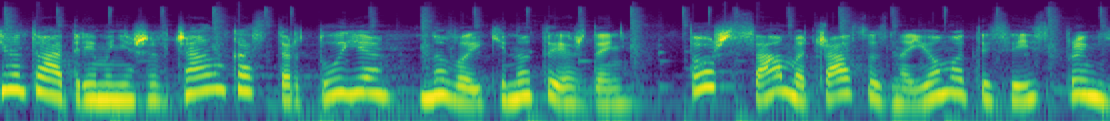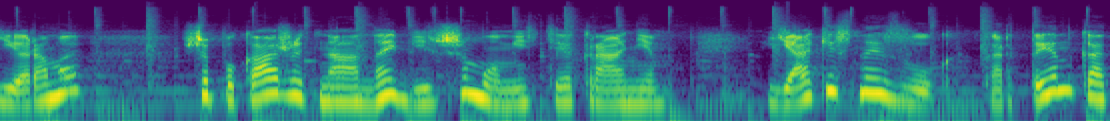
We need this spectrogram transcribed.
кінотеатрі імені Шевченка стартує новий кінотиждень. Тож саме час ознайомитися із прем'єрами, що покажуть на найбільшому у місті екрані. Якісний звук, картинка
